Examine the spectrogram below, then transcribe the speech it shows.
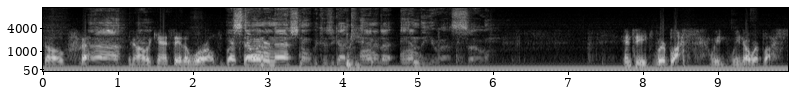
so Uh, you know we can't say the world, You're but still uh, international because you got Canada and the U.S. So, indeed, we're blessed. We we know we're blessed,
